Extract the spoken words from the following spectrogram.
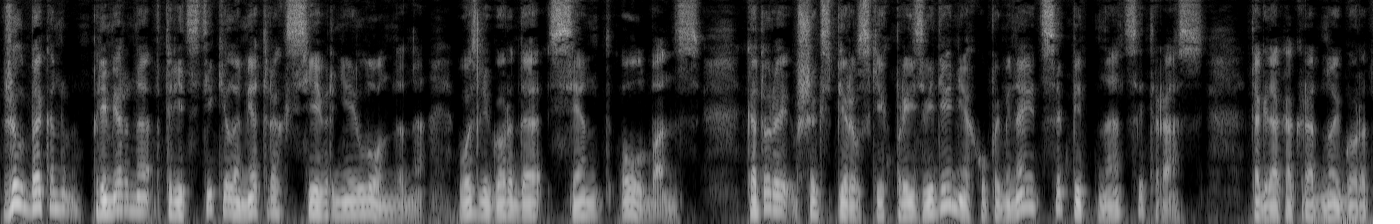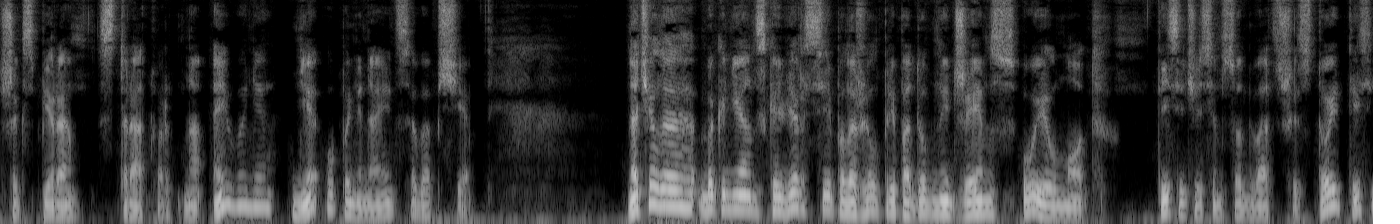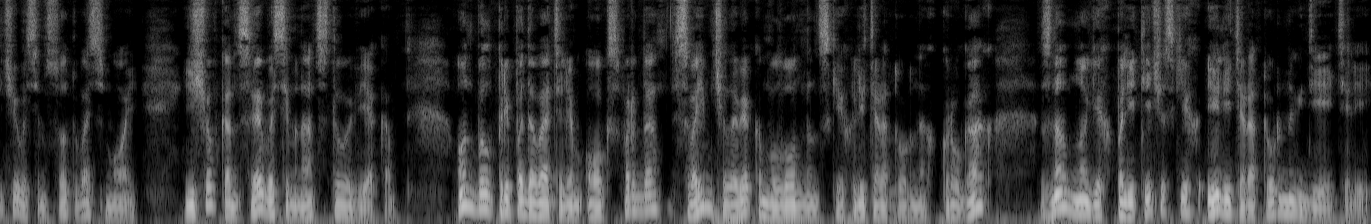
Жил Бэкон примерно в 30 километрах севернее Лондона, возле города Сент-Олбанс, который в шекспировских произведениях упоминается 15 раз, тогда как родной город Шекспира Стратфорд на Эйвоне не упоминается вообще. Начало баконианской версии положил преподобный Джеймс Уилмот, 1726-1808, еще в конце XVIII века. Он был преподавателем Оксфорда, своим человеком в лондонских литературных кругах, знал многих политических и литературных деятелей.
